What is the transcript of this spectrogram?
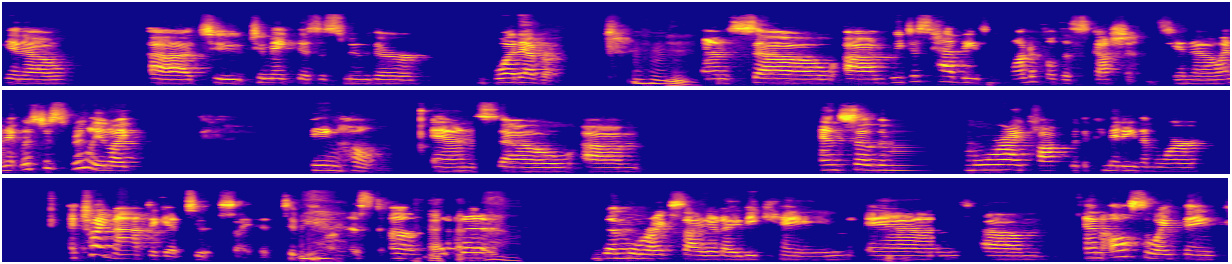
you know uh, to to make this a smoother whatever. Mm-hmm. Hmm. And so um, we just had these wonderful discussions, you know, and it was just really like being home. And so, um, and so the more I talked with the committee, the more I tried not to get too excited, to be honest. Um, the, the, more excited I became, and um, and also I think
